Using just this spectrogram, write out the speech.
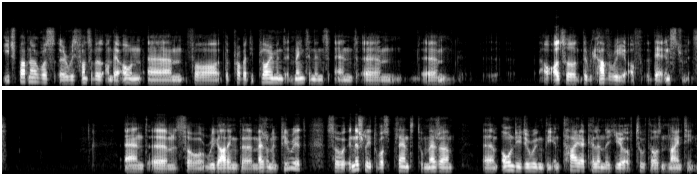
each partner was uh, responsible on their own um, for the proper deployment and maintenance and um, um, also the recovery of their instruments. And um, so regarding the measurement period, so initially it was planned to measure um, only during the entire calendar year of 2019.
